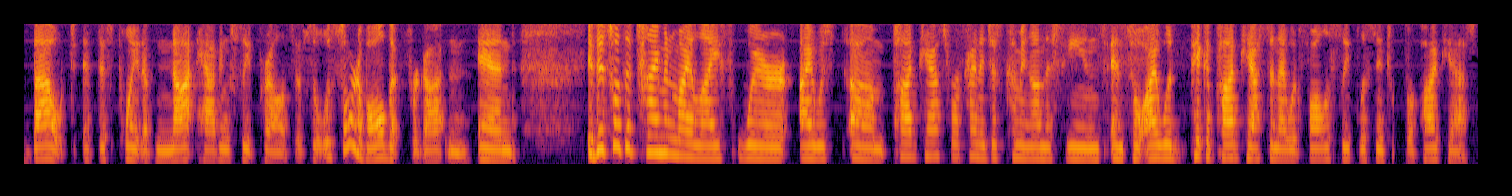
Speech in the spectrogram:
bout at this point of not having sleep paralysis. So it was sort of all but forgotten, and this was a time in my life where I was um, podcasts were kind of just coming on the scenes, and so I would pick a podcast and I would fall asleep listening to a podcast.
